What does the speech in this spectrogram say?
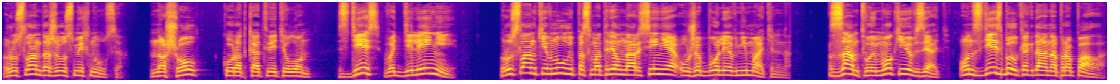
Руслан даже усмехнулся. «Нашел?» – коротко ответил он. «Здесь, в отделении?» Руслан кивнул и посмотрел на Арсения уже более внимательно. «Зам твой мог ее взять? Он здесь был, когда она пропала?»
